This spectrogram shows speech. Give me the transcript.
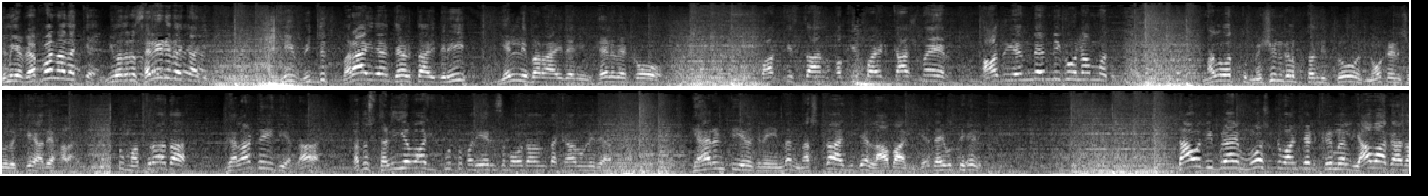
ನಿಮಗೆ ವೆಪನ್ ಅದಕ್ಕೆ? ನೀವು ಅದನ್ನು ಸರಿ ಹಿಡಿಬೇಕಾಗಿತ್ತು ನೀವು ವಿದ್ಯುತ್ ಬರ ಇದೆ ಅಂತ ಹೇಳ್ತಾ ಇದ್ದೀರಿ. ಎಲ್ಲಿ ಬರ ಇದೆ ನೀವು ಹೇಳಬೇಕು. ಪಾಕಿಸ್ತಾನ್ ಆಕ್ಯುಪೈಡ್ ಕಾಶ್ಮೀರ್. ಅದು ಎಂದೆಂದಿಗೂ ನಮ್ಮದು. ನಲವತ್ತು ಮೆಷಿನ್ಗಳು ತಂದಿತ್ತು, ನೋಟ್ ಎಣಿಸುವುದಕ್ಕೆ ಅದೇ ಹಾಳಾಗಿತ್ತು ಮಥುರಾದ ಗಲಾಟೆ ಇದೆಯಲ್ಲ, ಅದು ಸ್ಥಳೀಯವಾಗಿ ಕೂತು ಪರಿಹರಿಸಬಹುದಾದಂಥ ಕಾನೂನಿದೆ ಗ್ಯಾರಂಟಿ ಯೋಜನೆಯಿಂದ ನಷ್ಟ ಆಗಿದೆ, ಲಾಭ ಆಗಿದೆ, ದಯವಿಟ್ಟು ಹೇಳಿ. Dawood Ibrahim most wanted criminal ಯಾವಾಗಾದ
